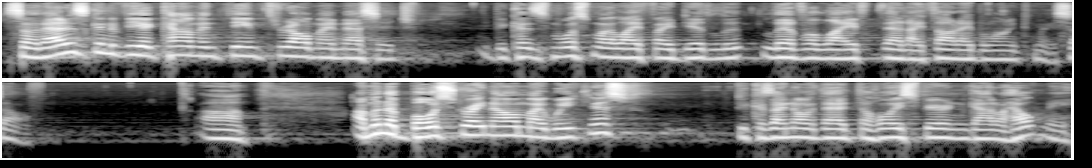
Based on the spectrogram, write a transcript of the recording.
So that is going to be a common theme throughout my message because most of my life I did li- live a life that I thought I belonged to myself. Uh, I'm going to boast right now in my weakness because I know that the Holy Spirit and God will help me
